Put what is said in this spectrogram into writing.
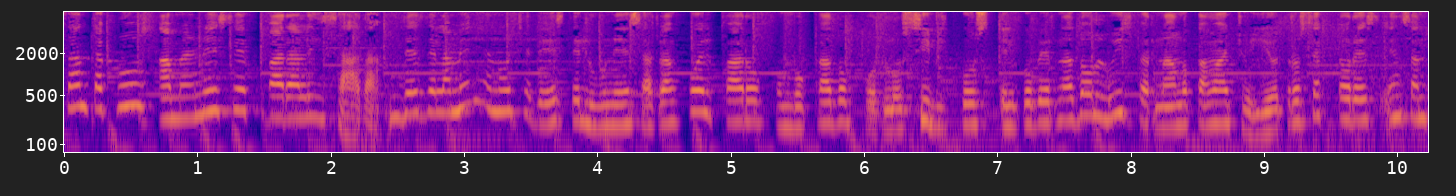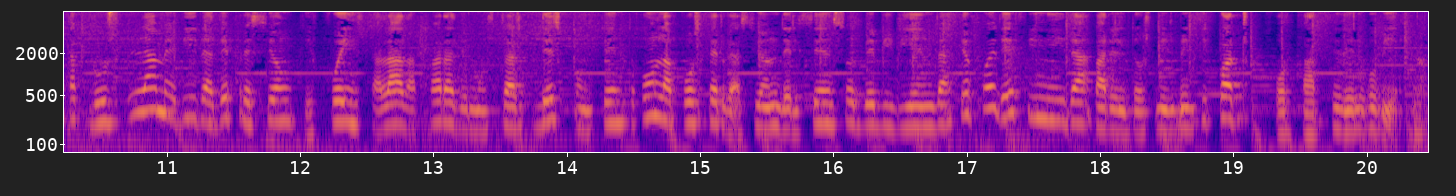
Santa Cruz amanece paralizada. Desde la medianoche de este lunes arrancó el paro convocado por los cívicos, el gobernador Luis Fernando Camacho y otros sectores en Santa Cruz, la medida de presión que fue instalada para demostrar descontento con la postergación del censo de vivienda que fue definida para el 2024 por parte del gobierno.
